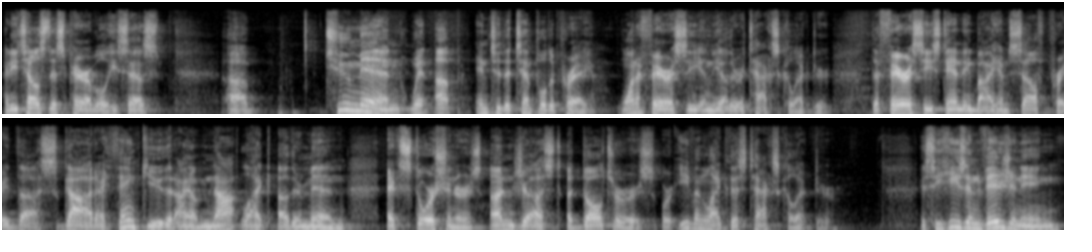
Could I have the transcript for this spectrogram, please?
And he tells this parable. He says, uh, Two men went up into the temple to pray, one a Pharisee and the other a tax collector. The Pharisee standing by himself prayed thus God, I thank you that I am not like other men, extortioners, unjust, adulterers, or even like this tax collector. You see, he's envisioning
